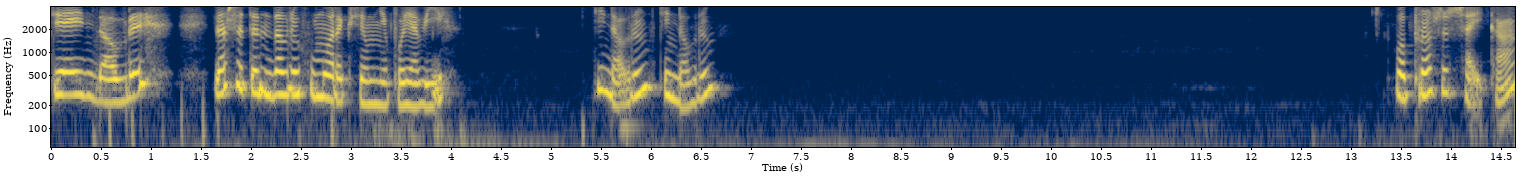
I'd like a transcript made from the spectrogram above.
Dzień dobry. Zawsze ten dobry humorek się mnie pojawi. Dzień dobry, dzień dobry. Poproszę szejka.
